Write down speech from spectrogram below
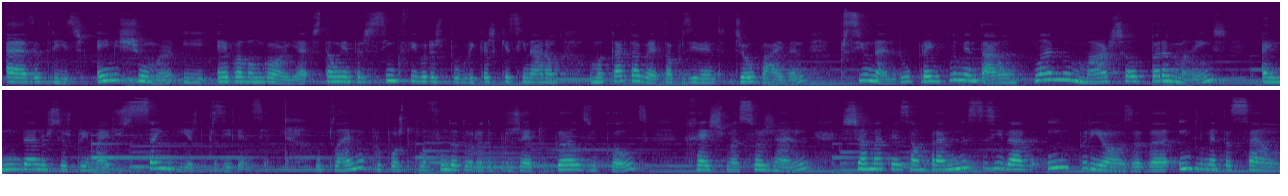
As atrizes Amy Schumer e Eva Longoria estão entre as cinco figuras públicas que assinaram uma carta aberta ao presidente Joe Biden, pressionando-o para implementar um plano Marshall para mães ainda nos seus primeiros 100 dias de presidência. O plano, proposto pela fundadora do projeto Girls Who Code, Reshma Sojani, chama a atenção para a necessidade imperiosa da implementação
